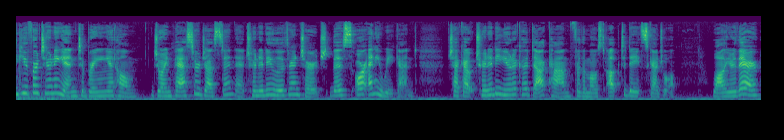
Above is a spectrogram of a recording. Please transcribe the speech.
Thank you for tuning in to Bringing It Home. Join Pastor Justin at Trinity Lutheran Church this or any weekend. Check out trinityutica.com for the most up to date schedule. While you're there,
